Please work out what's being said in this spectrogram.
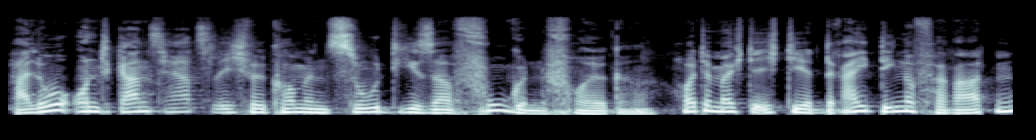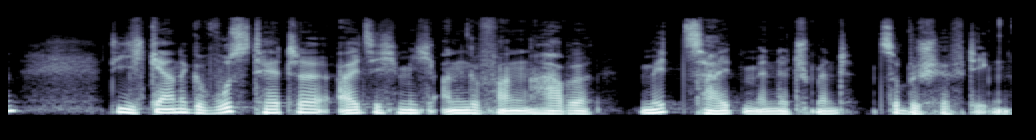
Hallo und ganz herzlich willkommen zu dieser Fugenfolge. Heute möchte ich dir drei Dinge verraten, die ich gerne gewusst hätte, als ich mich angefangen habe, mit Zeitmanagement zu beschäftigen.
